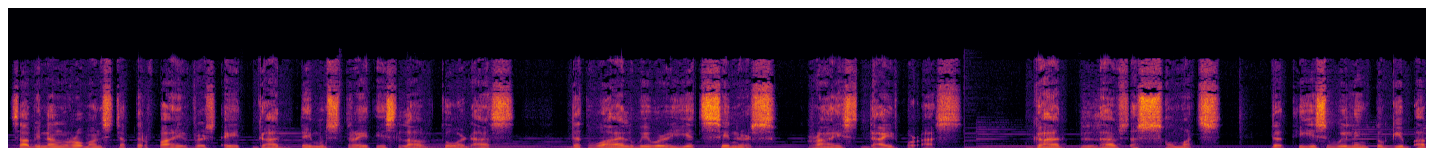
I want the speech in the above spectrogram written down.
Sabi ng Romans chapter 5 verse 8, God demonstrate His love toward us, that while we were yet sinners, Christ died for us. God loves us so much that He is willing to give up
